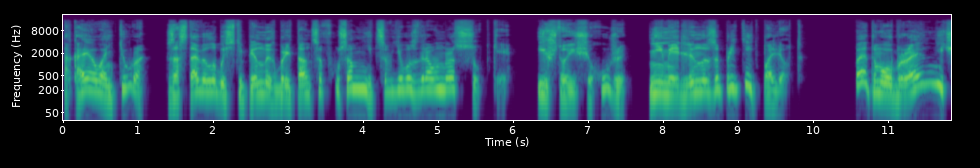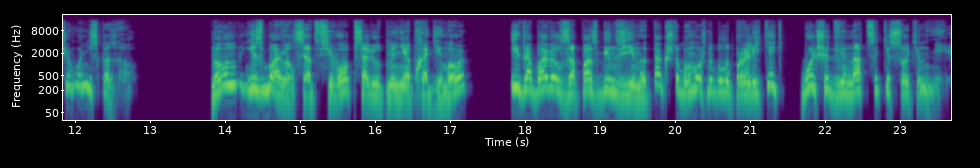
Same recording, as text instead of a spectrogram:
Такая авантюра заставила бы степенных британцев усомниться в его здравом рассудке и, что еще хуже, немедленно запретить полет. Поэтому Брайан ничего не сказал. Но он избавился от всего абсолютно необходимого и добавил запас бензина так, чтобы можно было пролететь больше двенадцати сотен миль.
